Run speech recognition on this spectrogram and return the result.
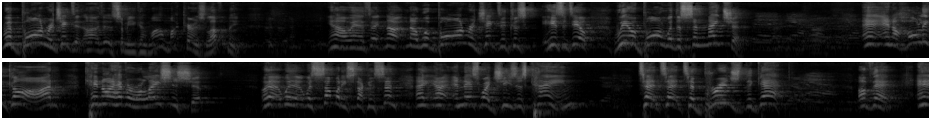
We're born rejected. Oh, some of you go, well, my parents loved me. You know, and think, no, no, we're born rejected because here's the deal we were born with a sin nature. And, and a holy God cannot have a relationship with somebody stuck in sin? Uh, and that's why Jesus came to, to, to bridge the gap of that. And,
